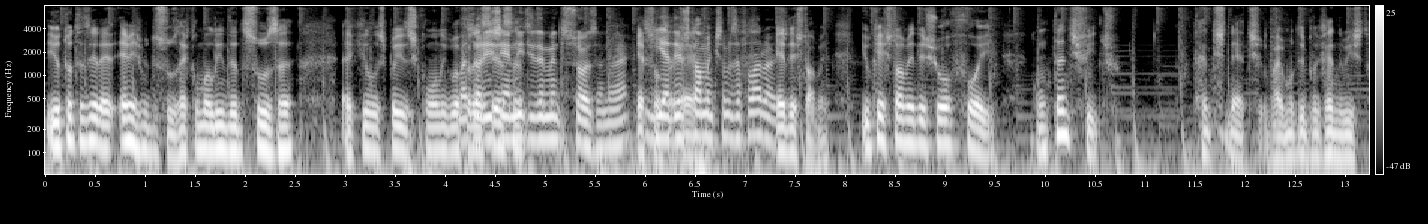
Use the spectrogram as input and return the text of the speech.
E eu estou a dizer, é, é mesmo de Sousa, é como a linda de Sousa, aqueles países com a língua Mas a francesa. origem é nitidamente Sousa, não é? É e Sousa, é deste é. homem que estamos a falar hoje. É deste homem. E o que este homem deixou foi, com tantos filhos, tantos netos, vai multiplicando isto,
